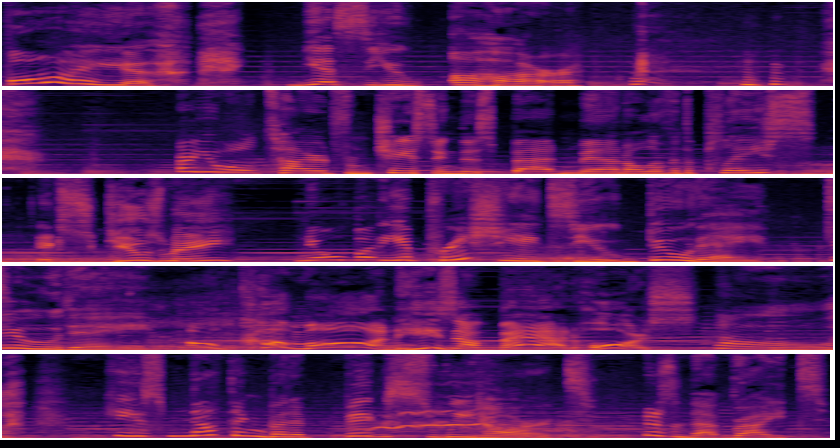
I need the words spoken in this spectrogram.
boy. Yes, you are. are you all tired from chasing this bad man all over the place? Excuse me? Nobody appreciates you, do they? Do they? Oh, come on! He's a bad horse! Oh, he's nothing but a big sweetheart. Isn't that right?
